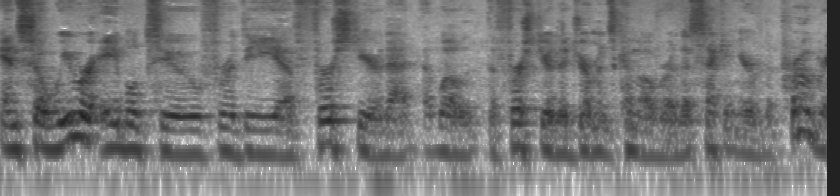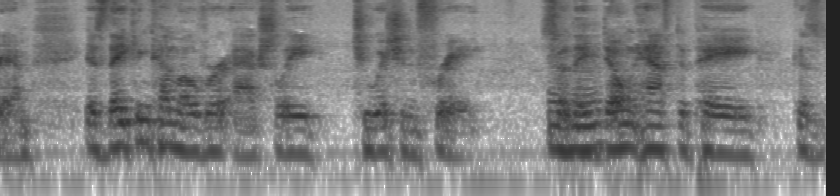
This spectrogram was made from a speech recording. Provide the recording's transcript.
And so we were able to, for the uh, first year that, well, the first year the Germans come over, the second year of the program, is they can come over actually tuition free. So mm-hmm. they don't have to pay, because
